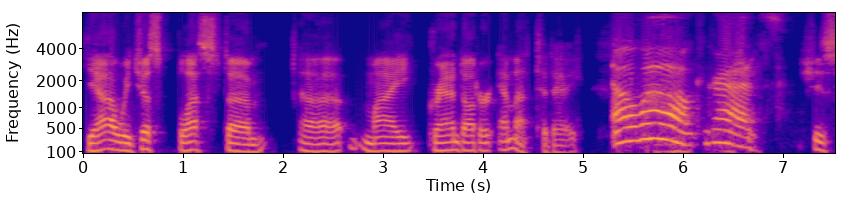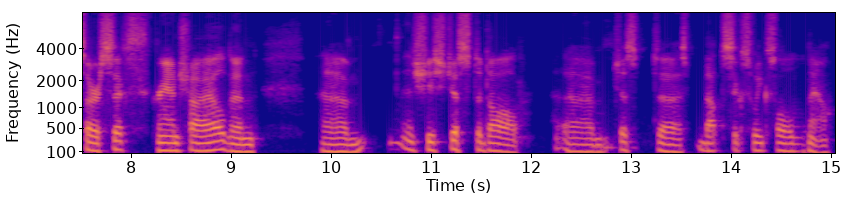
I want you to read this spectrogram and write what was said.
Yeah, we just blessed um, uh, my granddaughter Emma today. Oh wow! Congrats. she's our sixth grandchild, and um, she's just a doll um, just uh, about six weeks old now.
